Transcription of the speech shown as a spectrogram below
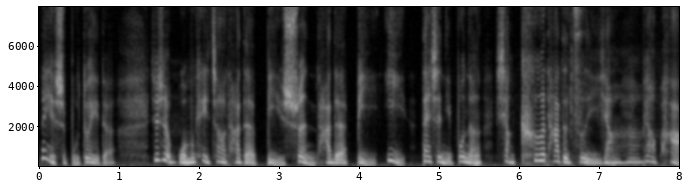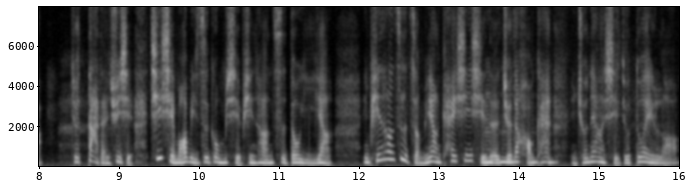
那也是不对的。就是我们可以照他的笔顺，他的笔意，但是你不能像刻他的字一样，不要怕，就大胆去写。其实写毛笔字跟我们写平常字都一样，你平常字怎么样开心写的，觉得好看，你就那样写就对了。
